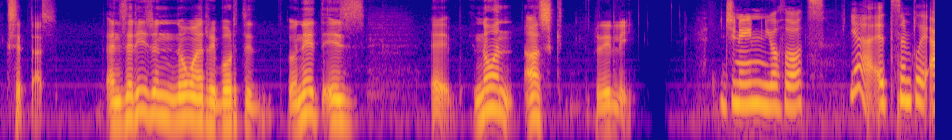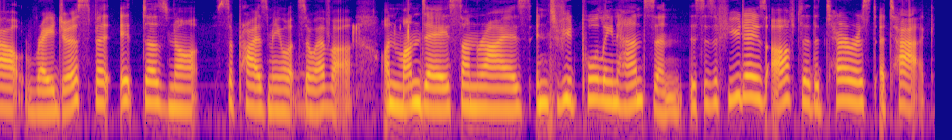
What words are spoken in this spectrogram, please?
except us. And the reason no one reported on it is uh, no one asked really. Janine, your thoughts? Yeah, it's simply outrageous, but it does not surprise me whatsoever. On Monday, Sunrise interviewed Pauline Hanson. This is a few days after the terrorist attack.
